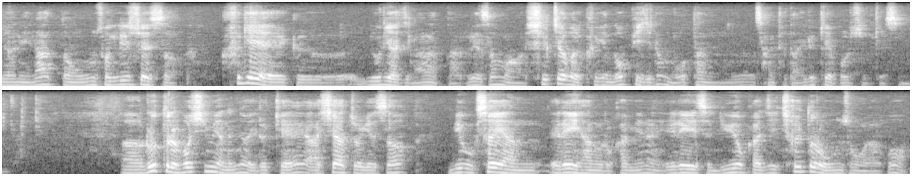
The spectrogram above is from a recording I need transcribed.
면이나 또 운송 일수에서 크게 그 유리하진 않았다. 그래서 뭐 실적을 크게 높이지는 못한 상태다. 이렇게 볼 수 있겠습니다. 어, 루트를 보시면은요, 이렇게 아시아 쪽에서 미국 서해안 LA항으로 가면은 LA에서 뉴욕까지 철도로 운송을 하고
